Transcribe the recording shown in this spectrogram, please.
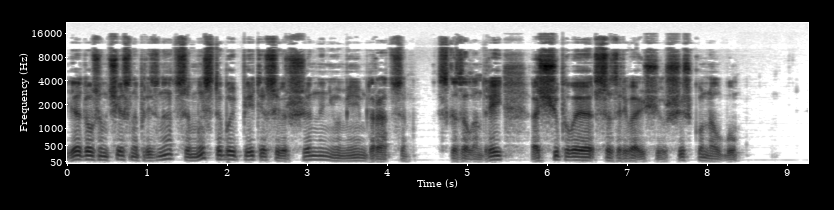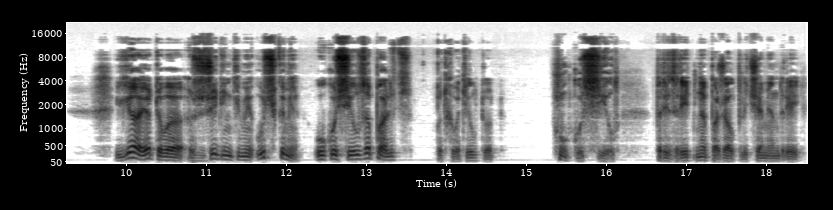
«Я должен честно признаться, мы с тобой, Петя, совершенно не умеем драться», — сказал Андрей, ощупывая созревающую шишку на лбу. «Я этого с жиденькими усиками укусил за палец», — подхватил тот. «Укусил», — презрительно пожал плечами Андрей.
